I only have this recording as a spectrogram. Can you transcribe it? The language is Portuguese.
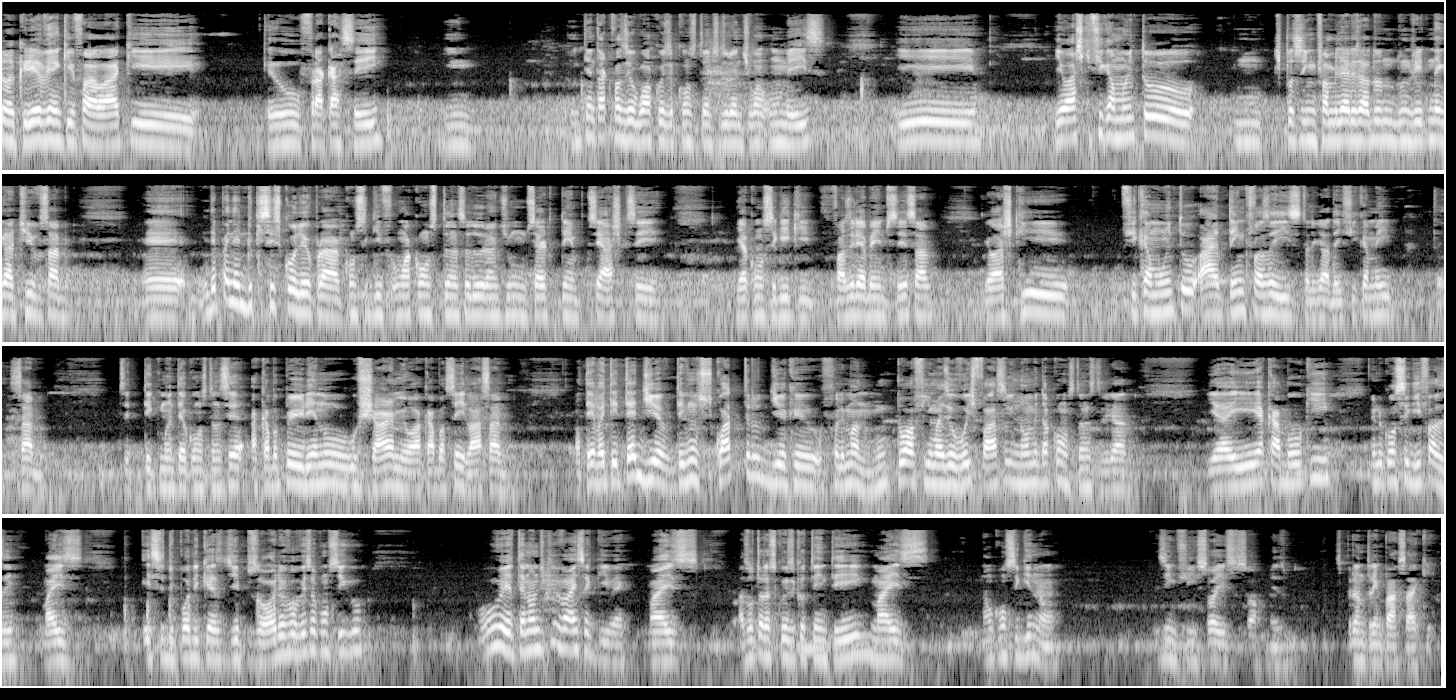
Então, eu queria vir aqui falar que eu fracassei em, em tentar fazer alguma coisa constante durante um, um mês. E eu acho que fica muito, hum, tipo assim, familiarizado de um jeito negativo, sabe? É, independente do que você escolheu para conseguir uma constância durante um certo tempo que você acha que você ia conseguir que fazeria bem pra você, sabe? Eu acho que fica muito, ah, eu tenho que fazer isso, tá ligado? Aí fica meio, sabe? Você tem que manter a constância, acaba perdendo o charme ou acaba, sei lá, sabe? Até vai ter até dia, teve uns quatro dias que eu falei, mano, não tô afim, mas eu vou e faço em nome da constância, tá ligado? E aí acabou que eu não consegui fazer. Mas esse de podcast de episódio eu vou ver se eu consigo. Vamos ver até onde que vai isso aqui, velho. Mas as outras coisas que eu tentei, mas não consegui não. Mas enfim, só isso só mesmo. Esperando o trem passar aqui.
